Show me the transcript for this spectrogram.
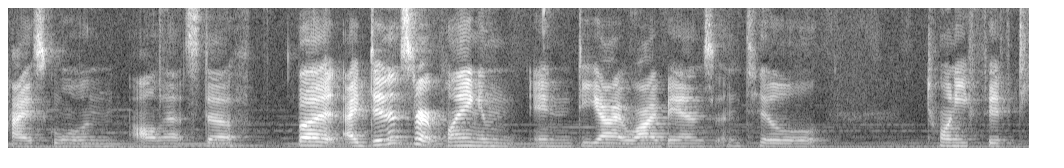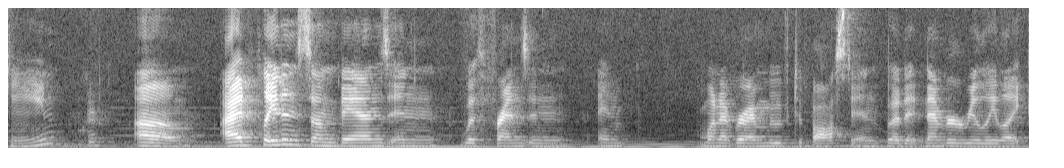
high school and all that stuff. But I didn't start playing in, in DIY bands until 2015. Okay. Um, I had played in some bands in with friends in, in whenever I moved to Boston, but it never really like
